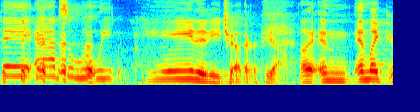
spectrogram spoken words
They absolutely hated each other. Yeah. Uh, and and like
